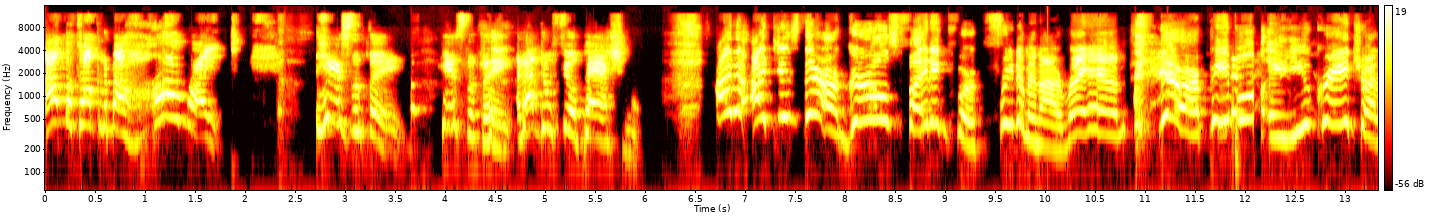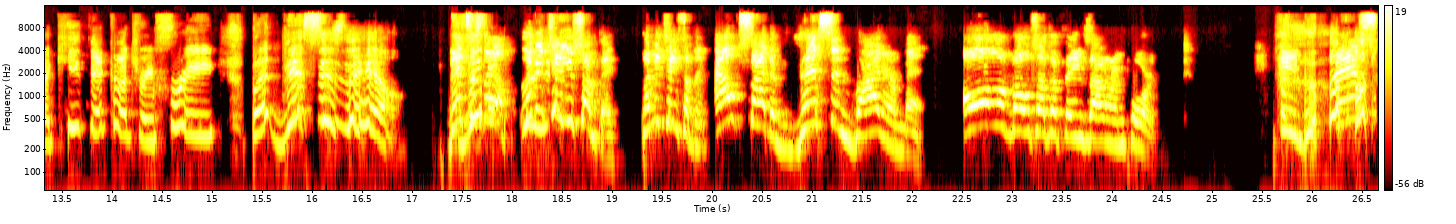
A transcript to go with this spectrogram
I'm talking about her right. Here's the thing. Here's the thing, and I do feel passionate. I, don't- I just there are girls fighting for freedom in Iran. There are people in Ukraine trying to keep their country free, but this is the hill. This is the, let me tell you something. Let me tell you something. Outside of this environment, all of those other things are important. In this,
